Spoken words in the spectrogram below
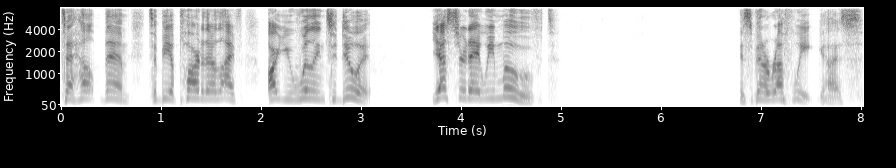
to help them, to be a part of their life, are you willing to do it? Yesterday we moved. It's been a rough week, guys.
